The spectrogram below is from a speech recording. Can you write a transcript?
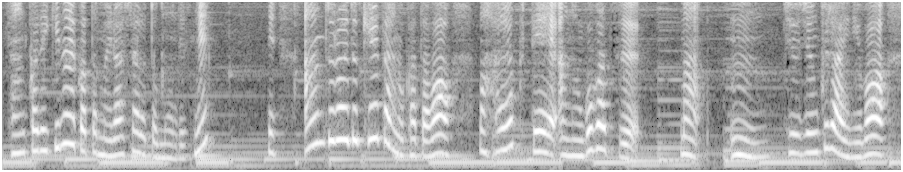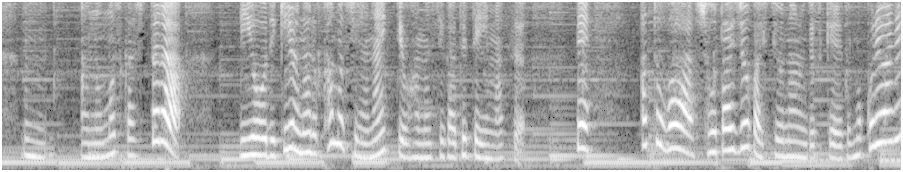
参加できない方もいらっしゃると思うんですねで Android 携帯の方は、まあ、早くてあの5月まあうん中旬くらいには、うん、あのもしかしたら利用できるようになるかもしれないっていうお話が出ていますであとは招待状が必要になるんですけれどもこれはね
